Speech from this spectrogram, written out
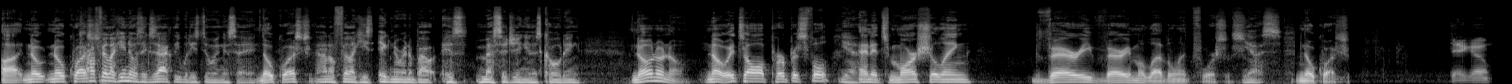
Uh, no, no question. I feel like he knows exactly what he's doing and saying. no question. I don't feel like he's ignorant about his messaging and his coding. No, no, no, no. It's all purposeful, Yeah. and it's marshaling very, very malevolent forces. Yes. no question. There you go.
